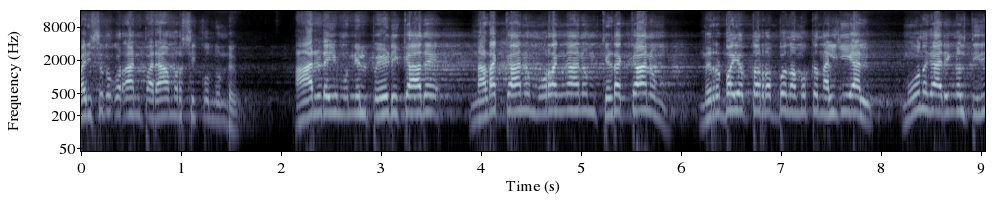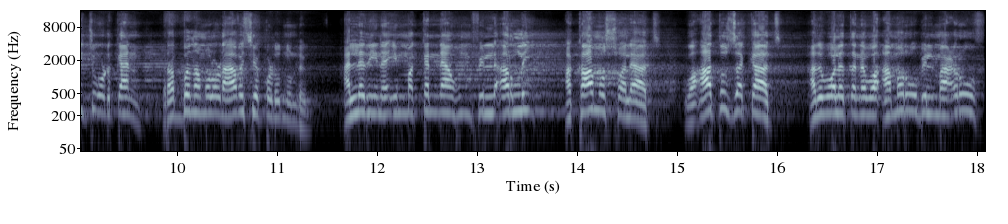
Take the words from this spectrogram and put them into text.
പരിശുദ്ധ ഖുർആൻ പരാമർശിക്കുന്നുണ്ട്. ആരുടെയും മുന്നിൽ പേടിക്കാതെ നടക്കാനും ഉറങ്ങാനും കിടക്കാനും നിർഭയത്വ റബ്ബ് നമുക്ക് നൽകിയാൽ മൂന്ന് കാര്യങ്ങൾ തിരിച്ചു കൊടുക്കാൻ റബ്ബ് നമ്മളോട് ആവശ്യപ്പെടുന്നുണ്ട്. അല്ലദീന ഇമ്മക്കന്നാഹും ഫിൽ സ്വലാത്ത് വആതു സക്കാത്ത്. അതുപോലെ തന്നെ വ അമറു ബിൽ മഅറൂഫ്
